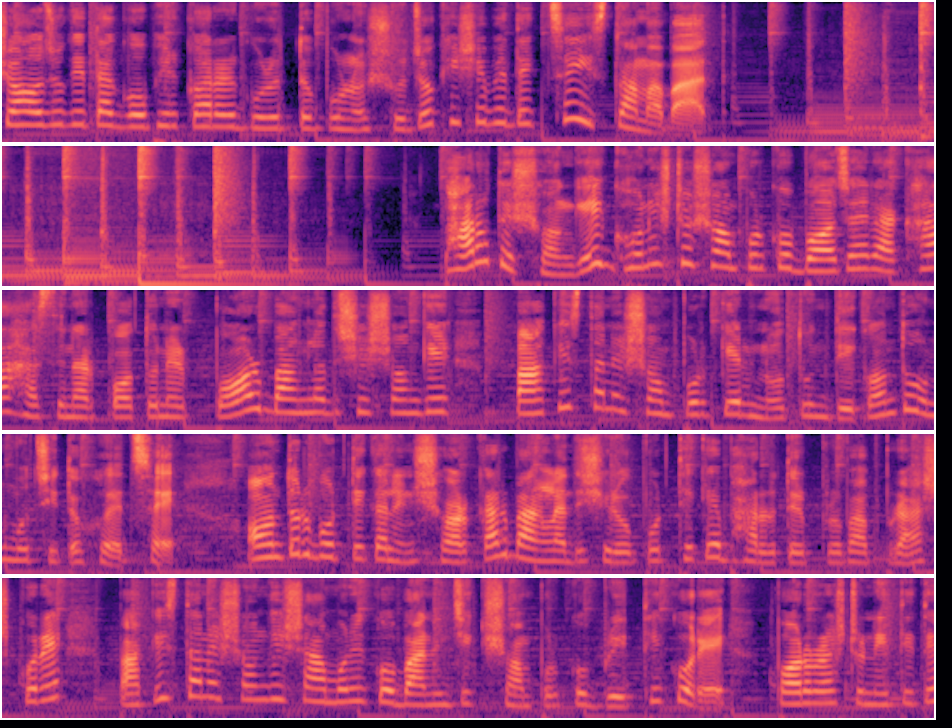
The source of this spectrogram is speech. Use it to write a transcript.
সহযোগিতা গভীর করার গুরুত্বপূর্ণ সুযোগ হিসেবে দেখছে ইসলামাবাদ। ভারতের সঙ্গে ঘনিষ্ঠ সম্পর্ক বজায় রাখা হাসিনার পতনের পর বাংলাদেশের সঙ্গে পাকিস্তানের সম্পর্কের নতুন দিগন্ত উন্মোচিত হয়েছে। অন্তর্বর্তীকালীন সরকার বাংলাদেশের ওপর থেকে ভারতের প্রভাব হ্রাস করে পাকিস্তানের সঙ্গে সামরিক ও বাণিজ্যিক সম্পর্ক বৃদ্ধি করে পররাষ্ট্রনীতিতে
